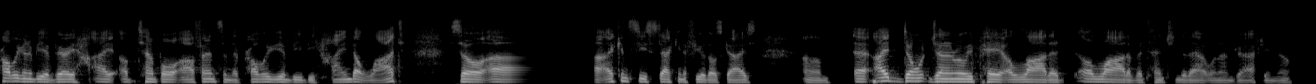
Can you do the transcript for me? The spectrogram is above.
probably going to be a very high up tempo offense, and they're probably going to be behind a lot. So uh, I can see stacking a few of those guys. Um, I don't generally pay a lot of a lot of attention to that when I'm drafting, though.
